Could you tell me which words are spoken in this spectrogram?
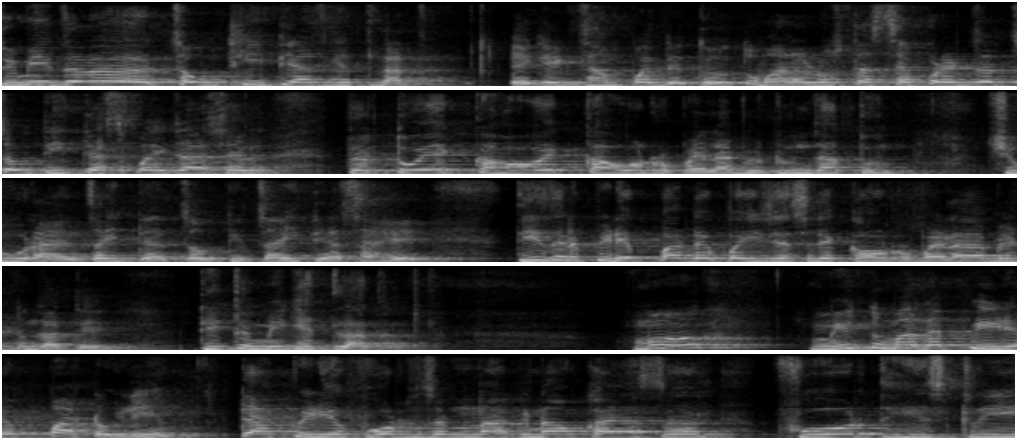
तुम्ही जर चौथी इतिहास घेतलात एक एक्झाम्पल देतो. तुम्हाला नुसतं सेपरेट जर चौथी इतिहास पाहिजे असेल तर तो एक कहा एकावन्न रुपयाला भेटून जातो. शिवरायांचा इतिहास चौथीचा इतिहास आहे. ती जर पी डी एफ पाठ पाहिजे असेल एकावन्न रुपयाला भेटून जाते. ती तुम्ही घेतलात. मग मी तुम्हाला पी डी एफ पाठवली. त्या पी डी एफवर जर नागनाव काय असेल fourth history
